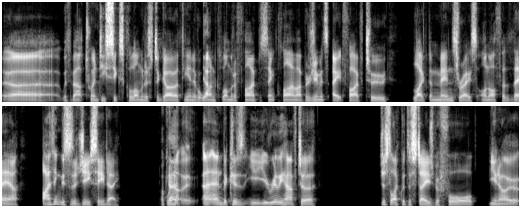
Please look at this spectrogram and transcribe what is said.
uh, with about 26 kilometers to go at the end of a one kilometer, 5% climb. I presume it's 852, like the men's race on offer there. I think this is a GC day. Okay. Not- and because you, you really have to, just like with the stage before, you know,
